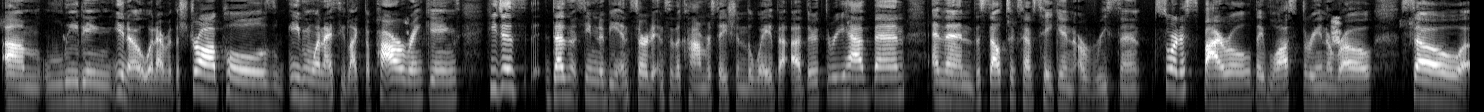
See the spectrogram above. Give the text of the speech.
um, leading, you know, whatever the straw polls. Even when I see like the power rankings, he just doesn't seem to be inserted into the conversation the way the other three have been. And then the Celtics have taken a recent sort of spiral. They've lost three in a row. So,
